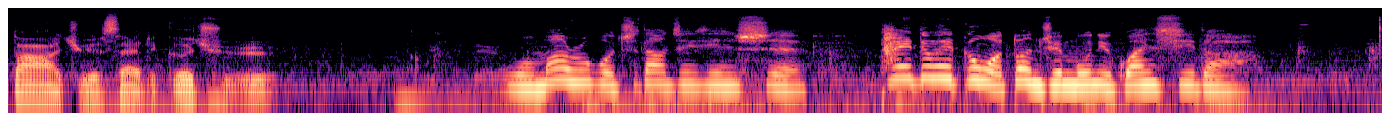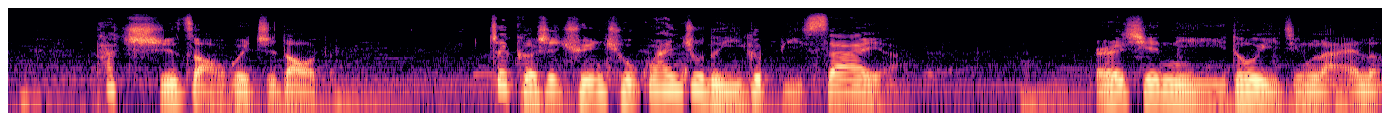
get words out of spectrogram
大决赛的歌曲，我妈如果知道这件事，她一定会跟我断绝母女关系的。她迟早会知道的，这可是全球关注的一个比赛呀！而且你都已经来了，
